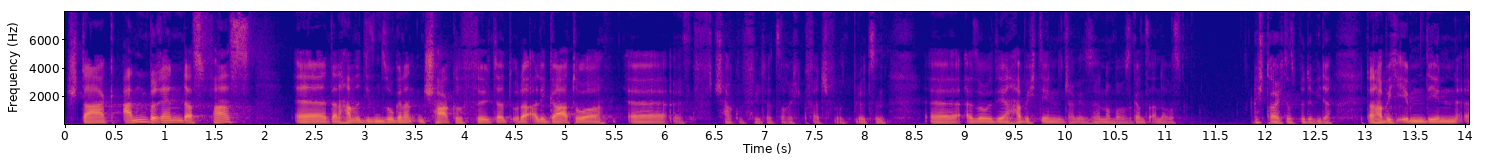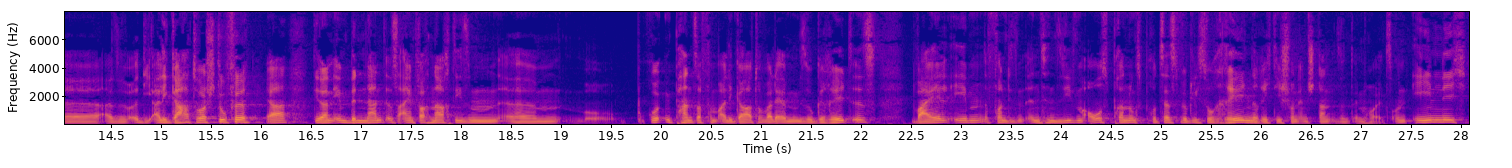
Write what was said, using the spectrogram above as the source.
stark anbrennen, das Fass, äh, dann haben wir diesen sogenannten Charcoal Filtered oder Alligator, äh, Charcoal Filtered, sag ich Quatsch, Blödsinn. Äh, also den habe ich den, das ist ja nochmal was ganz anderes. Ich streiche das bitte wieder. Dann habe ich eben den, äh, also die Alligatorstufe, ja, die dann eben benannt ist einfach nach diesem ähm, Rückenpanzer vom Alligator, weil er eben so gerillt ist, weil eben von diesem intensiven Ausbrennungsprozess wirklich so Rillen richtig schon entstanden sind im Holz. Und ähnlich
